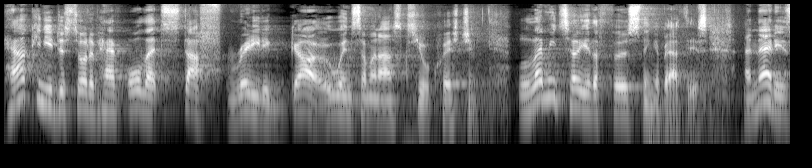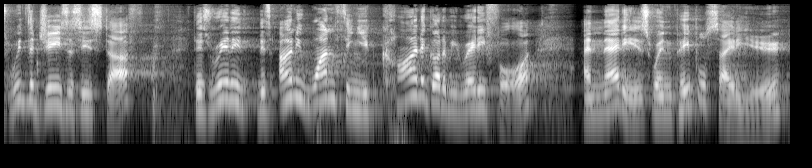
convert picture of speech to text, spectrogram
How can you just sort of have all that stuff ready to go when someone asks you a question? Let me tell you the first thing about this, and that is with the Jesus is stuff there's really there's only one thing you kind of got to be ready for, and that is when people say to you,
